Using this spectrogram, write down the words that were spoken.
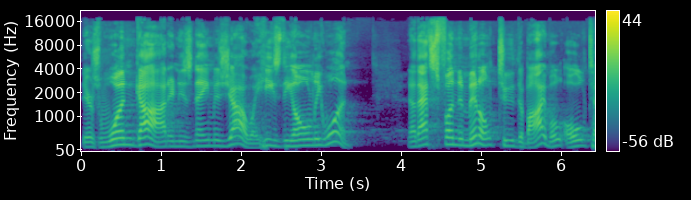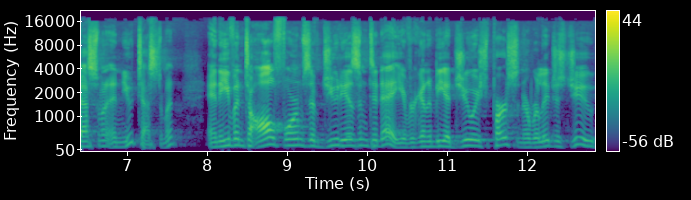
There's one God, and his name is Yahweh. He's the only one. Now, that's fundamental to the Bible, Old Testament and New Testament and even to all forms of Judaism today. If you're going to be a Jewish person, a religious Jew,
